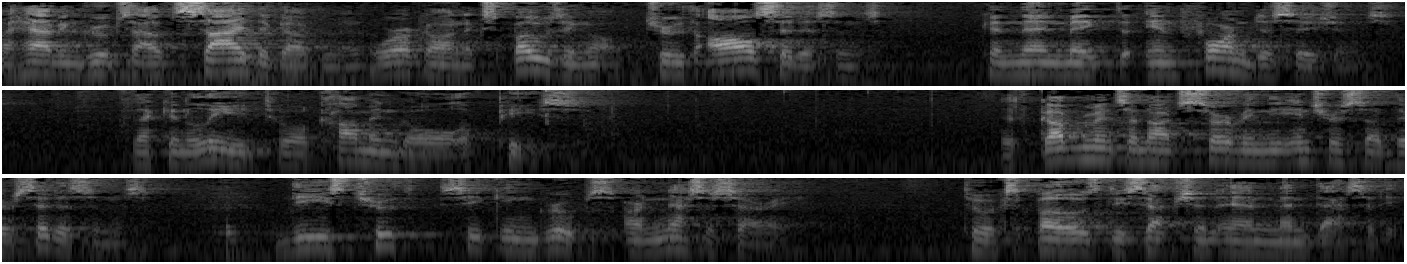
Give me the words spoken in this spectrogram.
by having groups outside the government work on exposing truth, all citizens can then make informed decisions that can lead to a common goal of peace. If governments are not serving the interests of their citizens, these truth seeking groups are necessary to expose deception and mendacity.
